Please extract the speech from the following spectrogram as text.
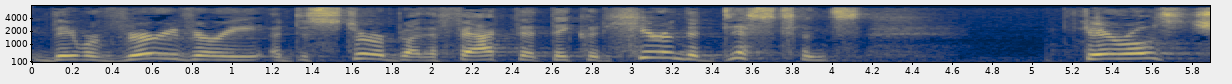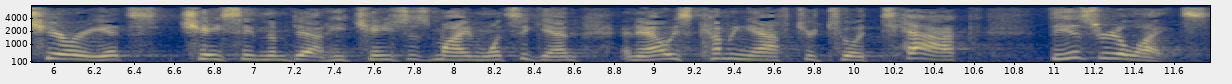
they were very, very uh, disturbed by the fact that they could hear in the distance Pharaoh's chariots chasing them down. He changed his mind once again, and now he's coming after to attack the Israelites.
